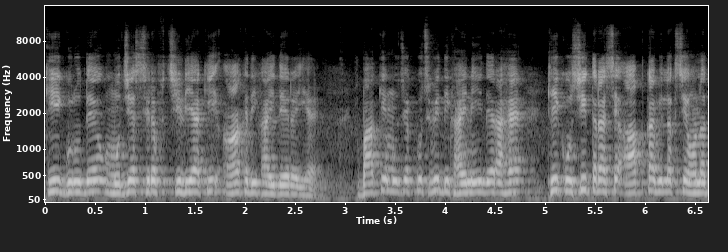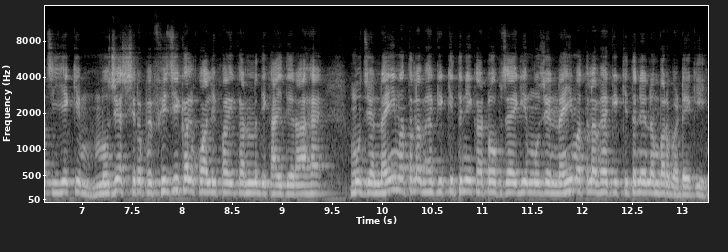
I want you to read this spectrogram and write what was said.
कि, गुरुदेव, मुझे सिर्फ़ चिड़िया की आँख दिखाई दे रही है। बाकी मुझे कुछ भी दिखाई नहीं दे रहा है। ठीक उसी तरह से आपका भी लक्ष्य होना चाहिए कि मुझे सिर्फ़ फ़िज़िकल क्वालिफाई करना दिखाई दे रहा है। मुझे नहीं मतलब है कि कितनी कट ऑफ़ जाएगी, मुझे नहीं मतलब है कि कितने नंबर बढ़ेगी।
